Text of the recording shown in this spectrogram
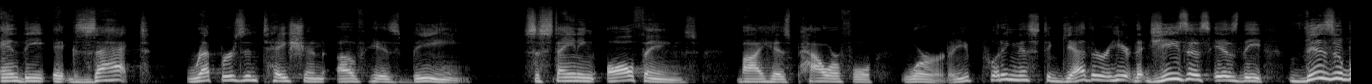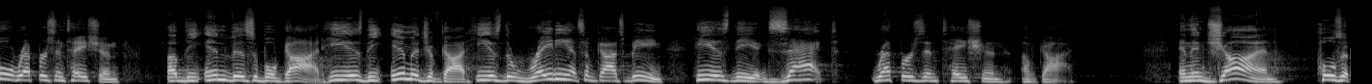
and the exact representation of his being, sustaining all things by his powerful word. Are you putting this together here? That Jesus is the visible representation of the invisible God. He is the image of God. He is the radiance of God's being. He is the exact representation of God. And then John pulls it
